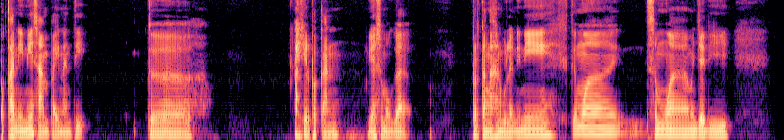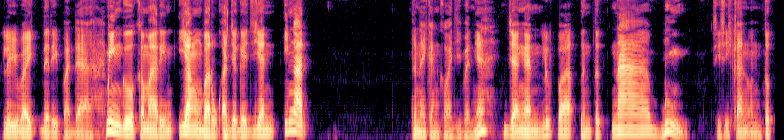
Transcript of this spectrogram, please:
pekan ini sampai nanti ke akhir pekan. Ya semoga pertengahan bulan ini semua semua menjadi lebih baik daripada minggu kemarin yang baru aja gajian. Ingat tunaikan kewajibannya. Jangan lupa untuk nabung. Sisihkan untuk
